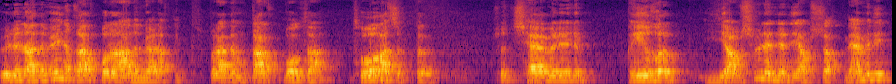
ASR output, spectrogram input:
Ölen adam eyni gark bolan adam yalak diptir. Bu adam gark bolsa tuğa çıktır. Şu çevelenip, kıyğırıp, yavşı bilenlerini yavşacak. Ne mi deyip?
